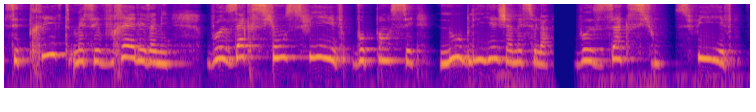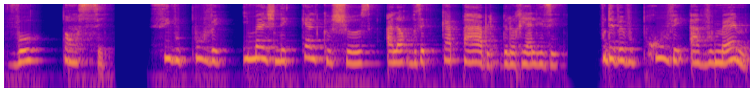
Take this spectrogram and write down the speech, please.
C'est triste, mais c'est vrai, les amis. Vos actions suivent vos pensées. N'oubliez jamais cela. Vos actions suivent vos pensées. Si vous pouvez imaginer quelque chose, alors vous êtes capable de le réaliser. Vous devez vous prouver à vous-même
